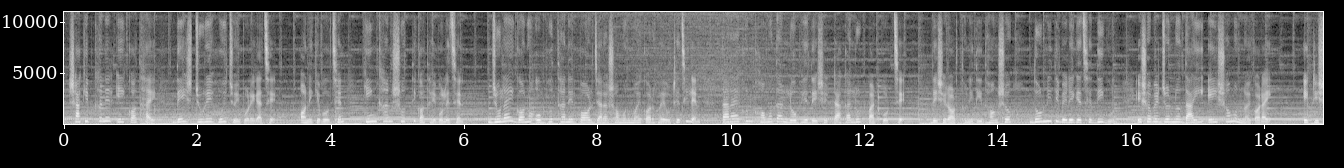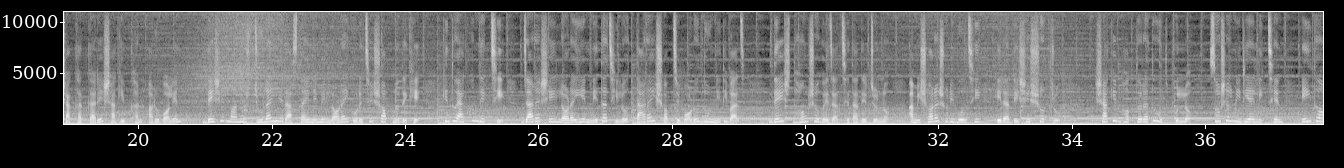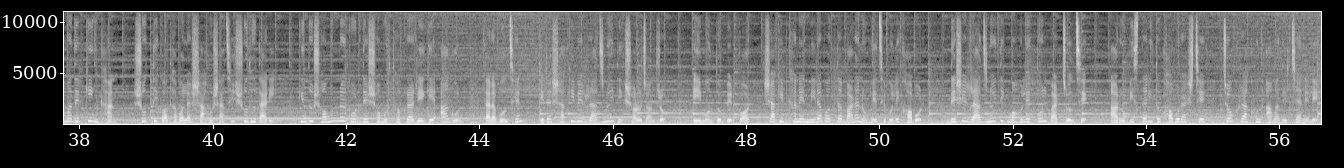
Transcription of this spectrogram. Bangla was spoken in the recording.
শাকিব খানের এই কথায় দেশ জুড়ে হইচই পড়ে গেছে। অনেকে বলছেন, কিং খান সত্যি কথাই বলেছেন, জুলাই গণ অভ্যুত্থানের পর যারা সমন্বয়কর হয়ে উঠেছিলেন, তারা এখন ক্ষমতার লোভে দেশের টাকা লুটপাট করছে। দেশের অর্থনীতি ধ্বংস, দুর্নীতি বেড়ে গেছে দ্বিগুণ, এসবের জন্য দায়ী এই সমন্বয় করাই। একটি সাক্ষাৎকারে শাকিব খান আরও বলেন, দেশের মানুষ জুলাইয়ে রাস্তায় নেমে লড়াই করেছে স্বপ্ন দেখে। কিন্তু এখন দেখছি যারা সেই লড়াইয়ের নেতা ছিল, তারাই সবচেয়ে বড় দুর্নীতিবাজ। দেশ ধ্বংস হয়ে যাচ্ছে তাদের জন্য। আমি সরাসরি বলছি, এরা দেশের শত্রু। সাকিব ভক্তরা তো উৎফুল্ল। সোশ্যাল মিডিয়ায় লিখছেন, এই তো আমাদের কিং খান। সত্যি কথা বলার সাহস আছে শুধু তারই। কিন্তু সমন্বয়করদের সমর্থকরা রেগে আগুন। তারা বলছেন, এটা সাকিবের রাজনৈতিক ষড়যন্ত্র। এই মন্তব্যের পর শাকিব খানের নিরাপত্তা বাড়ানো হয়েছে বলে খবর। দেশের রাজনৈতিক মহলে তোলপাড় চলছে। আরও বিস্তারিত খবর আসছে চোখ রাখুন আমাদের চ্যানেলে।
